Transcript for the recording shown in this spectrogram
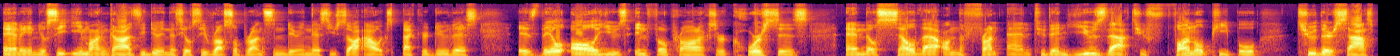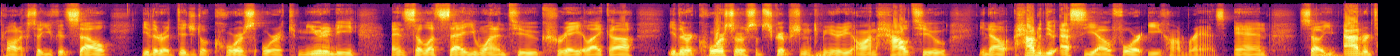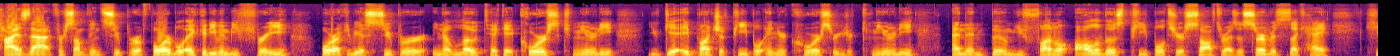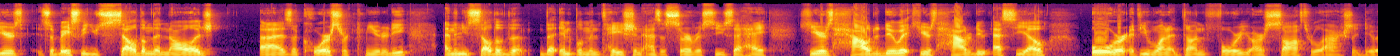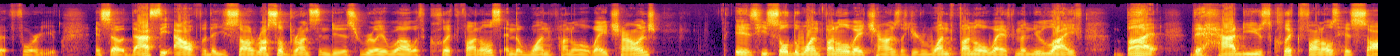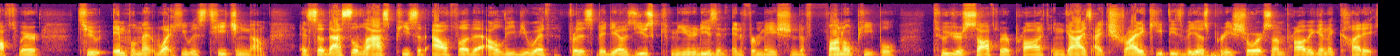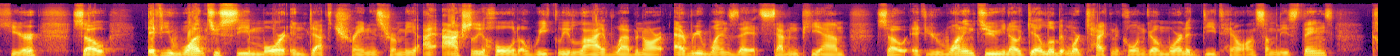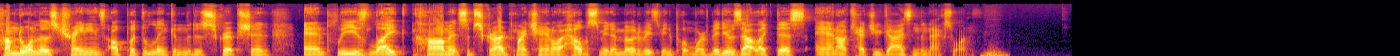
And again, you'll see Iman Gadzhi doing this. You'll see Russell Brunson doing this. You saw Alex Becker do this. Is they'll all use info products or courses and they'll sell that on the front end to then use that to funnel people to their SaaS product. So you could sell either a digital course or a community. And so let's say you wanted to create like a either a course or a subscription community on how to, you know, how to do SEO for ecom brands. And so you advertise that for something super affordable. It could even be free or it could be a super, you know, low ticket course community. You get a bunch of people in your course or your community and then boom, you funnel all of those people to your software as a service. It's like, hey, here's so basically you sell them the knowledge as a course or community, and then you sell them the, the implementation as a service. So you say, hey, here's how to do it, here's how to do SEO. Or if you want it done for you, our software will actually do it for you. And so that's the alpha that you saw Russell Brunson do this really well with ClickFunnels and the one funnel away challenge is he sold the one funnel away challenge like you're one funnel away from a new life but they had to use clickfunnels his software to implement what he was teaching them. And so that's the last piece of alpha that i'll leave you with for this video is use communities and information to funnel people to your software product. And guys i try to keep these videos pretty short so i'm probably going to cut it here. So if you want to see more in-depth trainings from me, I actually hold a weekly live webinar every Wednesday at 7 p.m. So if you're wanting to, you know, get a little bit more technical and go more into detail on some of these things, come to one of those trainings. I'll put the link in the description. And please like, comment, subscribe to my channel. It helps me and motivates me to put more videos out like this. And I'll catch you guys in the next one.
